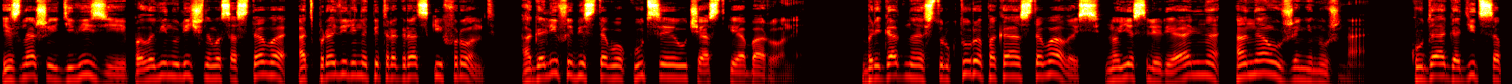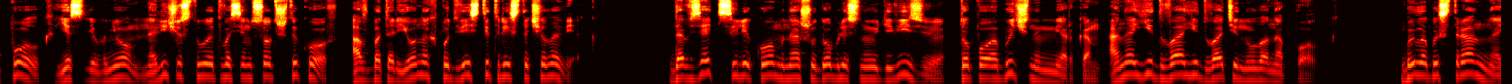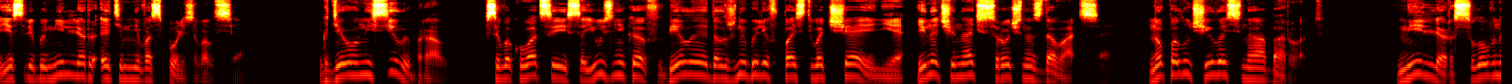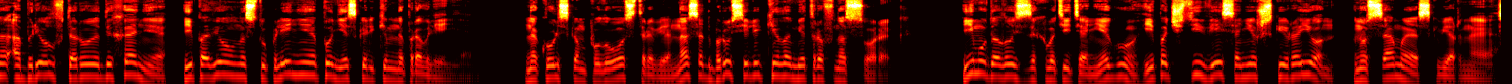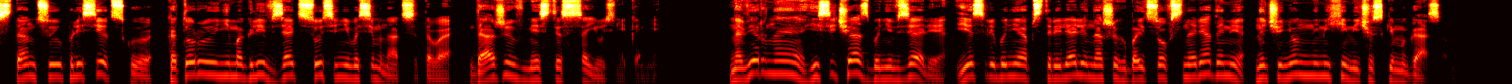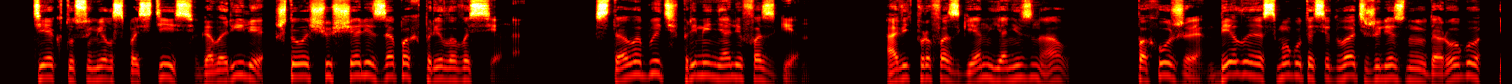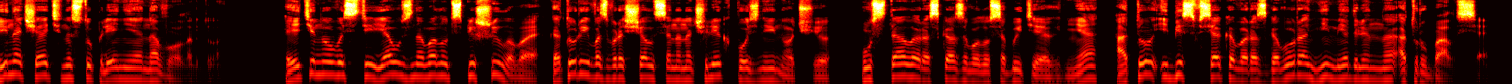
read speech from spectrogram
Из нашей дивизии половину личного состава отправили на Петроградский фронт, оголив и без того куцые участки обороны. Бригадная структура пока оставалась, но если реально, она уже не нужна. Куда годится полк, если в нем наличествует 800 штыков, а в батальонах по 200-300 человек? Да взять целиком нашу доблестную дивизию, то по обычным меркам она едва-едва тянула на полк. Было бы странно, если бы Миллер этим не воспользовался. Где он и силы брал? С эвакуацией союзников белые должны были впасть в отчаяние и начинать срочно сдаваться. Но получилось наоборот. Миллер словно обрел второе дыхание и повел наступление по нескольким направлениям. На Кольском полуострове нас отбросили километров на 40. Им удалось захватить Онегу и почти весь Онежский район, но самое скверное – станцию Плесецкую, которую не могли взять с осени 18-го, даже вместе с союзниками. Наверное, и сейчас бы не взяли, если бы не обстреляли наших бойцов снарядами, начиненными химическим газом. Те, кто сумел спастись, говорили, что ощущали запах прелого сена. Стало быть, применяли фазген. А ведь про фазген я не знал. Похоже, белые смогут оседлать железную дорогу и начать наступление на Вологду. Эти новости я узнавал от Спешилова, который возвращался на ночлег поздней ночью, устало рассказывал о событиях дня, а то и без всякого разговора немедленно отрубался.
